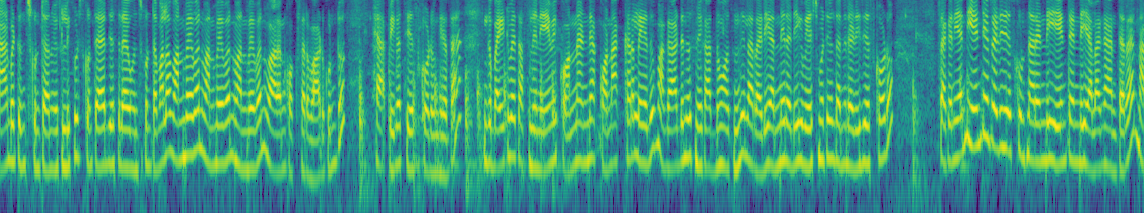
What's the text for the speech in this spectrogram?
నానబెట్టి ఉంచుకుంటాను. ఇక్కడ లిక్విడ్స్ కొన్ని తయారు చేసేలా ఉంచుకుంటాం. అలా one by one one by one one by one వారానికి ఒకసారి వాడుకుంటూ హ్యాపీగా చేసుకోవడం కదా. ఇంకా బయట అయితే అసలు నేను ఏమి కొనండి ఆ కొనక్కర్లేదు. మా గార్డెన్ చూసి మీకు అర్థమవుతుంది. ఇలా రెడీ అన్ని రెడీగా వేస్ట్ మెటీరియల్స్ అన్ని రెడీ చేసుకోవడం చక్కని ఇవన్నీ ఏంటంటే రెడీ చేసుకుంటున్నారండి? ఏంటండి? ఎలాగా అంటారా? నా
